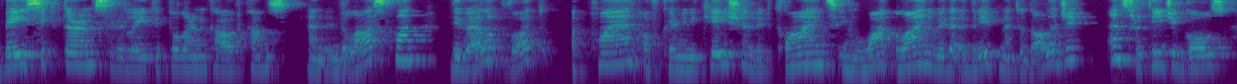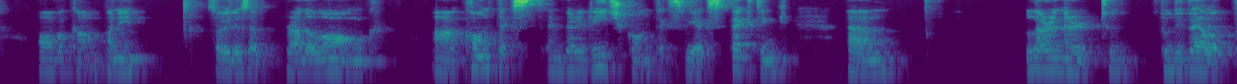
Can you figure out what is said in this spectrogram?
basic terms related to learning outcomes. And in the last one, develop what a plan of communication with clients in one, line with the agreed methodology and strategic goals of a company. So it is a rather long uh, context and very rich context. We are expecting um, learner to, to develop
